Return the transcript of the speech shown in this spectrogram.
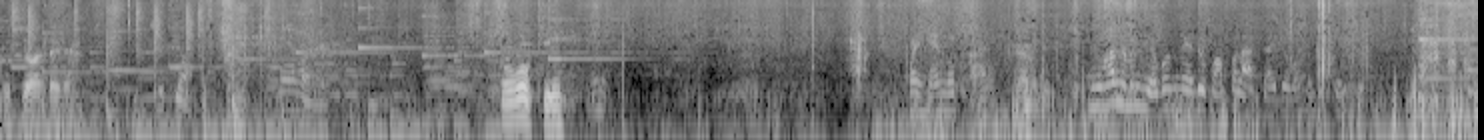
สุดยอดเลยนะสุดยอดแน่นอนโอ้กิน ไปเห็นรถขาเนี่ยหมูอันนั้นมันเหลือเบนแม่ด้วยความประหลาดใจแบบว่ามันไม่เคยเห็น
